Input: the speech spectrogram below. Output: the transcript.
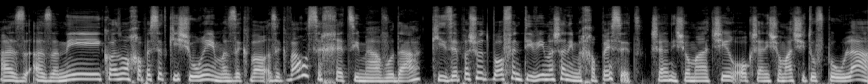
אז, אז אני כל הזמן מחפשת כישורים, אז זה כבר, זה כבר עושה חצי מהעבודה, כי זה פשוט באופן טבעי מה שאני מחפשת כשאני שומעת שיר או כשאני שומעת שיתוף פעולה,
